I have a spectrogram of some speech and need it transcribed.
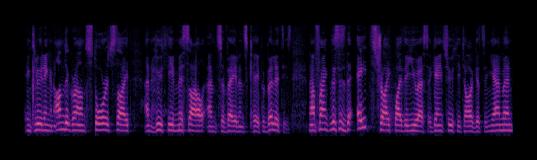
including an underground storage site and Houthi missile and surveillance capabilities. Now, Frank, this is the eighth strike by the U.S. against Houthi targets in Yemen.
